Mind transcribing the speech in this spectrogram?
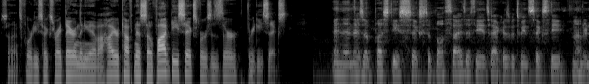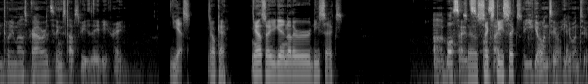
So that's 4d6 right there, and then you have a higher toughness, so 5d6 versus their 3d6. And then there's a plus d6 to both sides if the attacker is between 60 and 120 miles per hour. The thing's top speed is 80, right? Yes. Okay. Yeah, so you get another d6. Uh, both sides. So six sides. d6? You get Oh, one too. okay. You get one too.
